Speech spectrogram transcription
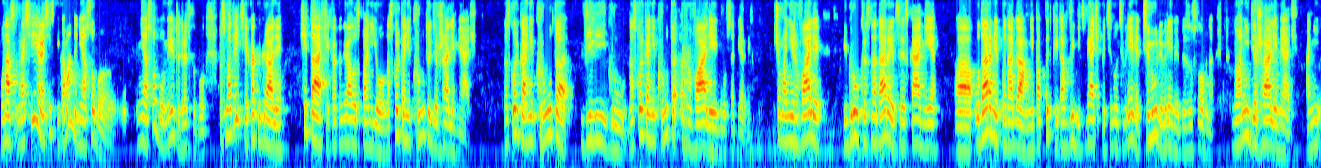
У нас в России российские команды не особо, не особо умеют играть в футбол. Посмотрите, как играли Хитафи, как играл Испаньол, насколько они круто держали мяч, насколько они круто вели игру, насколько они круто рвали игру соперника. Причем они рвали игру Краснодара и ЦСКА не э, ударами по ногам, не попыткой там выбить мяч, потянуть время, тянули время, безусловно, но они держали мяч, они э,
